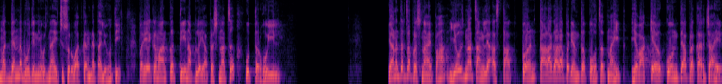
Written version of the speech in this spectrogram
मध्यान्ह भोजन योजना याची सुरुवात करण्यात आली होती. पर्याय क्रमांक तीन आपलं या प्रश्नाचं उत्तर होईल. यानंतरचा प्रश्न आहे पहा. योजना चांगल्या असतात पण तळागाळापर्यंत पोहोचत नाहीत. हे वाक्य कोणत्या प्रकारचे आहे?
